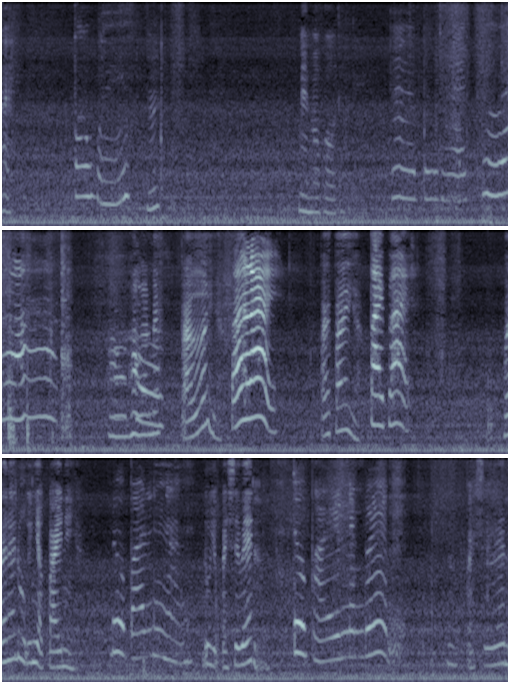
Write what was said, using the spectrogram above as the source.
ให้ป้าบุญหืมแม่นมาพอเถอะป้าบุญนะคือห้องห้องนั้นไหมไปเอ้ย ไปเลยไปไปอะไปไปไปได้ลูกยังอยากไปนี่ ดูไปนั่นลูกอยากไปเซเว่นดูไปนั่นเบ้นลูกไปเซเว่น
